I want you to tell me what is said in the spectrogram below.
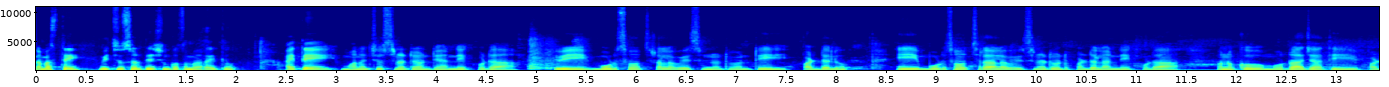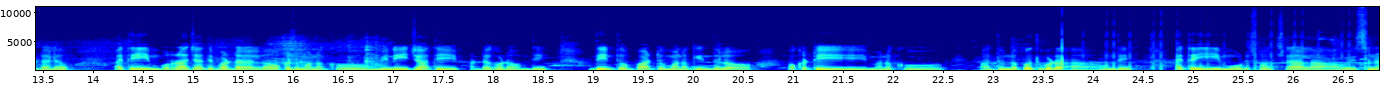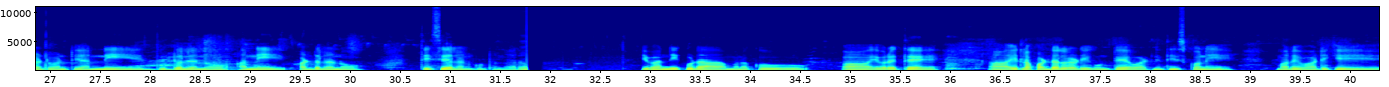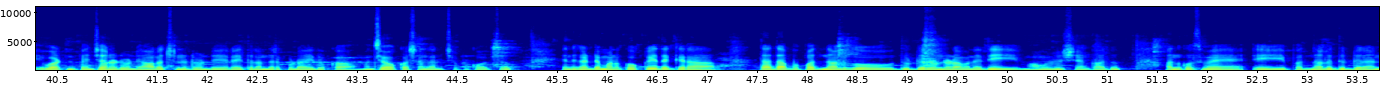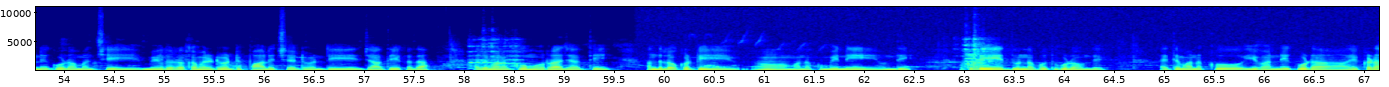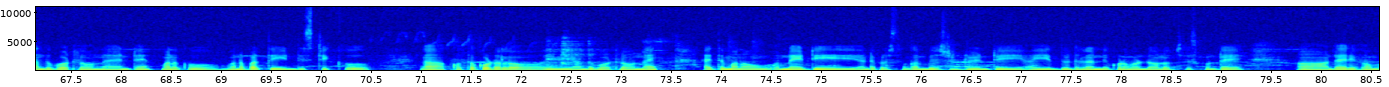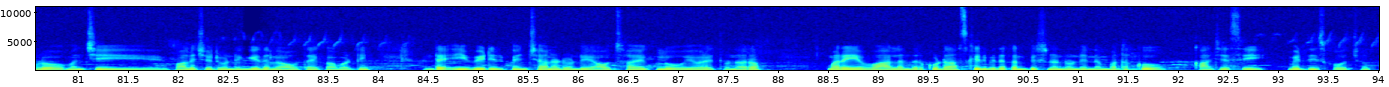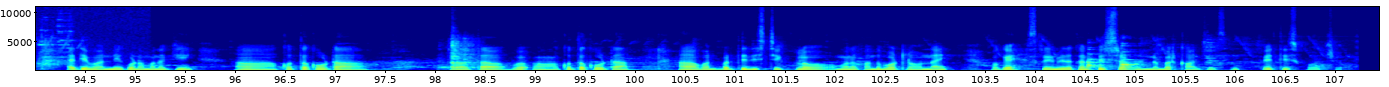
నమస్తే మీరు చూస్తున్న దేశం కోసం రైతు. అయితే మనం చూస్తున్నటువంటి అన్నీ కూడా ఇవి మూడు సంవత్సరాల వేసినటువంటి పడ్డలు ఈ మూడు సంవత్సరాల వేసినటువంటి పడ్డలన్నీ కూడా మనకు ముర్రా జాతి పడ్డలు అయితే ఈ ముర్రా జాతి పడ్డలలో ఒకటి మనకు మినీ జాతి పడ్డ కూడా ఉంది. దీంతో పాటు మనకు ఇందులో ఒకటి మనకు దున్నపోతు కూడా ఉంది. అయితే ఈ మూడు సంవత్సరాల వేసినటువంటి అన్ని దుడ్డలను అన్ని పడ్డలను తీసేయాలనుకుంటున్నారు. ఇవన్నీ కూడా మనకు ఎవరైతే ఇట్లా పడ్డలు రెడీగా ఉంటే వాటిని తీసుకొని మరి వాటికి వాటిని పెంచాలన్నటువంటి ఆలోచనటువంటి రైతులందరికీ రైతులందరూ కూడా ఇది ఒక మంచి అవకాశంగా చెప్పుకోవచ్చు. ఎందుకంటే మనకు ఒకే దగ్గర దాదాపు పద్నాలుగు దుడ్డలు ఉండడం అనేది మామూలు విషయం కాదు. అందుకోసమే ఈ పద్నాలుగు దుడ్డలన్నీ కూడా మంచి మేలు రకమైనటువంటి పాలిచ్చేటువంటి జాతి కదా. అది మనకు ముర్రా జాతి అందులో ఒకటి మనకు మినీ ఉంది. ఒకటి దున్నపోతు కూడా ఉంది. అయితే మనకు ఇవన్నీ కూడా ఎక్కడ అందుబాటులో ఉన్నాయంటే మనకు వనపర్తి డిస్టిక్ కొత్తకోటలో ఇవి అందుబాటులో ఉన్నాయి. అయితే మనం నేటి అంటే ప్రస్తుతం కనిపించినటువంటి ఈ దొడ్డలన్నీ కూడా మనం డెవలప్ చేసుకుంటే డైరీ ఫామ్లో మంచి పాలిచ్చేటువంటి గేదెలు అవుతాయి కాబట్టి అంటే ఈ వీటిని పెంచాలన్నటువంటి ఔత్సాహికులు ఎవరైతే ఉన్నారో మరి వాళ్ళందరూ కూడా స్క్రీన్ మీద కనిపిస్తున్నటువంటి నెంబర్లకు కాల్ చేసి మీరు తీసుకోవచ్చు. అయితే ఇవన్నీ కూడా మనకి కొత్త కోట తర్వాత కొత్త కోట వనపర్తి డిస్టిక్లో మనకు అందుబాటులో ఉన్నాయి. ఓకే? స్క్రీన్ మీద కనిపిస్తున్నటువంటి నెంబర్ కాల్ చేసి మీరు తీసుకోవచ్చు.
